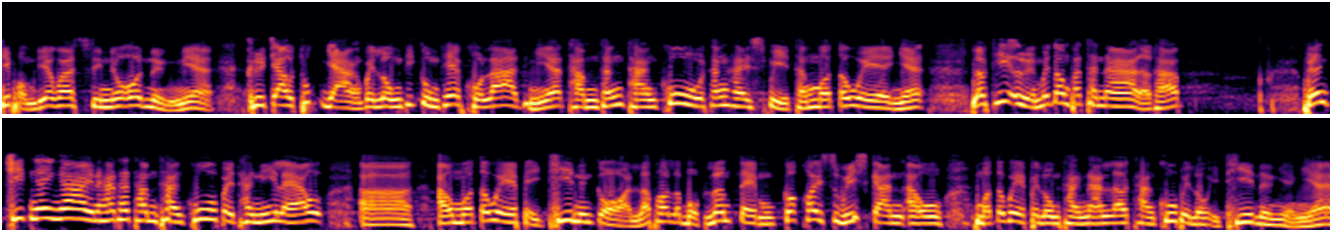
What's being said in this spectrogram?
ที่ผมเรียกว่าซินโนหนึ่งเนี่ยคือจะเอาทุกอย่างไปลงที่กรุงเทพโคราชอย่างเงี้ยทำทั้งทางคู่ทั้งไฮสปีดทั้งมอเตอร์เวย์อย่างเงี้ยแล้วที่อื่นไม่ต้องพัฒนาเหรอครับ เพราะฉะนั้นคิดง่ายๆนะฮะถ้าทำทางคู่ไปทางนี้แล้วเอามอเตอร์เวย์ไปอีกที่หนึ่งก่อน แล้วพอระบบเริ่มเต็มก็ค่อยสวิชกันเอามอเตอร์เวย์ไปลงทางนั้น แล้วทางคู่ไปลงอีกที่หนึ่งอย่างเงี้ย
